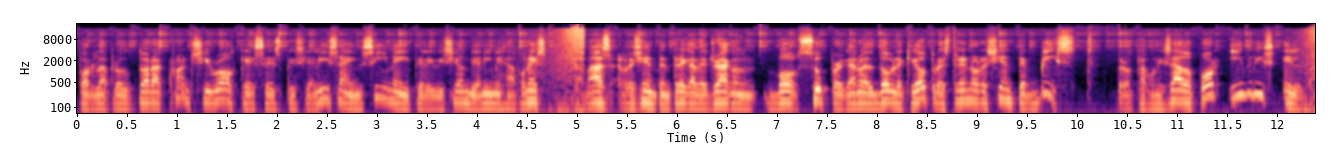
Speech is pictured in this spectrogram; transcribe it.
por la productora Crunchyroll, que se especializa en cine y televisión de anime japonés. La más reciente entrega de Dragon Ball Super ganó el doble que otro estreno reciente, Beast, protagonizado por Idris Elba.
